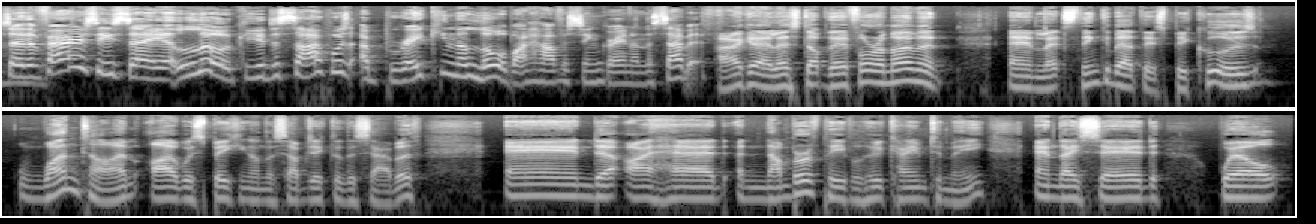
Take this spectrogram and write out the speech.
So the Pharisees say, Look, your disciples are breaking the law by harvesting grain on the Sabbath. Okay, let's stop there for a moment and let's think about this because one time I was speaking on the subject of the Sabbath and uh, I had a number of people who came to me and they said, well,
